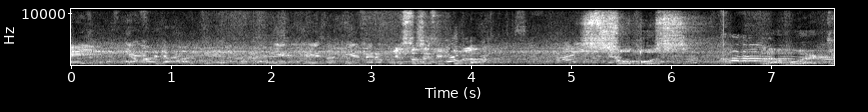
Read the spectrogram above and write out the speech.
Ey, llama, llama al que. Y, y- y el mero Y esto se titula Somos la muerte.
